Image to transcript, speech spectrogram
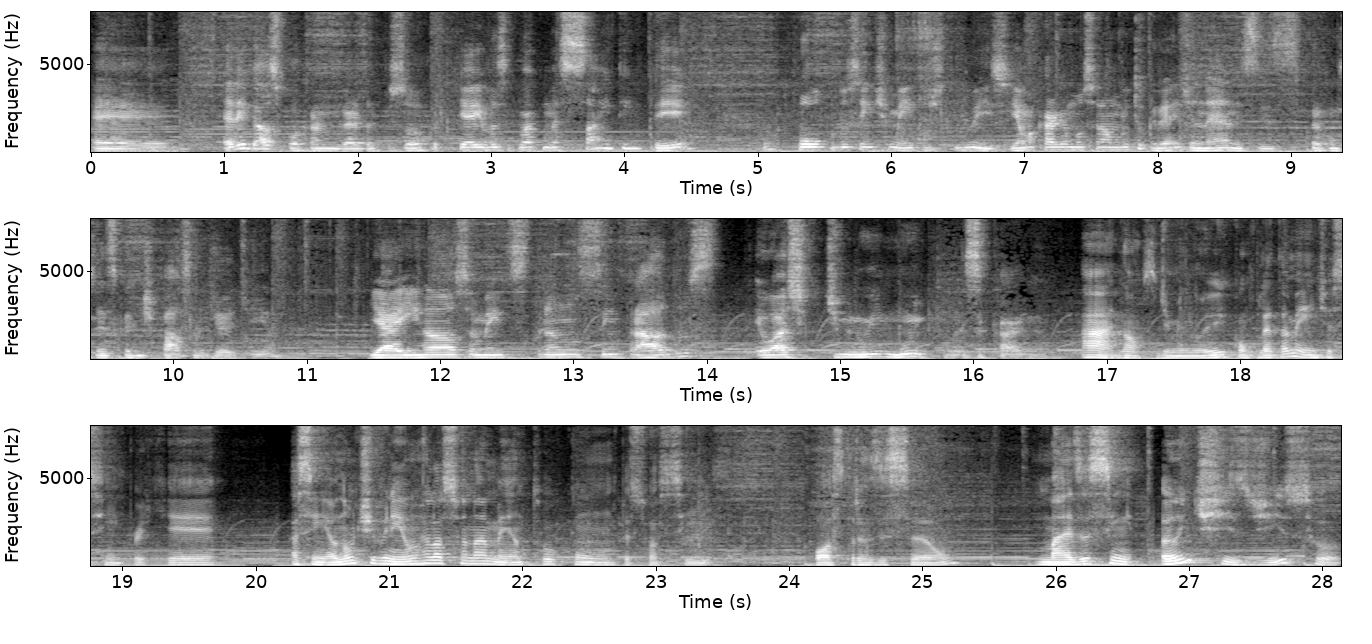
É, é legal se colocar no lugar da pessoa, porque aí você vai começar a entender um pouco do sentimento de tudo isso. E é uma carga emocional muito grande, né? Nesses preconceitos que a gente passa no dia a dia. E aí, em relacionamentos transcentrados, eu acho que diminui muito essa carga. Ah, não, diminui completamente, assim, porque. Assim, eu não tive nenhum relacionamento com pessoa cis pós-transição. Mas, assim, antes disso,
